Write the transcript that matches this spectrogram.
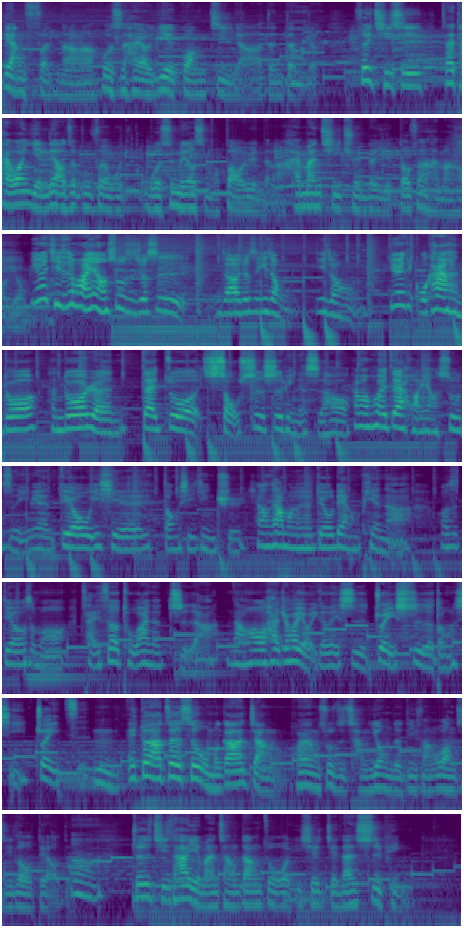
亮粉啊，或者是还有夜光剂啊等等的。嗯。所以其实，在台湾颜料这部分，我我是没有什么抱怨的啦，还蛮齐全的，也都算还蛮好用。因为其实环氧树脂就是你知道，就是一种。一种，因为我看很多很多人在做首饰饰品的时候，他们会在环氧树脂里面丢一些东西进去，像他们可能丢亮片啊，或是丢什么彩色图案的纸啊，然后它就会有一个类似坠饰的东西，坠子。嗯，哎、欸，对啊，这个是我们刚刚讲环氧树脂常用的地方，忘记漏掉的。嗯，就是其实它也蛮常当做一些简单饰品，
